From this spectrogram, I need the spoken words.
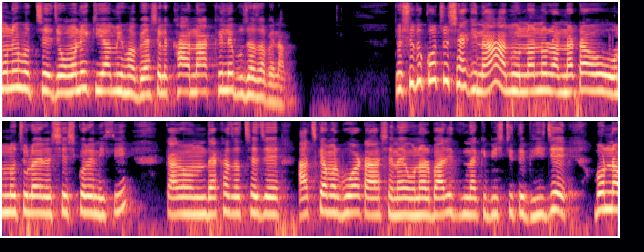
মনে হচ্ছে যে অনেক ইয়ামি হবে, আসলে খা, না খেলে বোঝা যাবে না। তো শুধু কচু শাকই না, আমি অন্যান্য রান্নাটাও অন্য চুলায় শেষ করে নিছি। কারণ দেখা যাচ্ছে যে আজকে আমার বুয়াটা আসে নাই, ওনার বাড়ি নাকি বৃষ্টিতে ভিজে বন্যা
